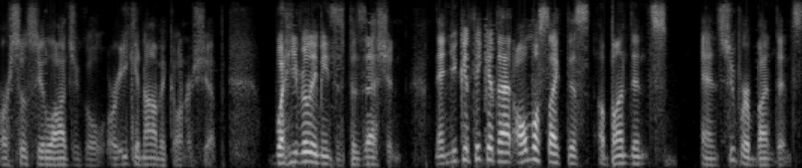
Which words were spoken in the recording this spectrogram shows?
or sociological or economic ownership. What he really means is possession. And you can think of that almost like this abundance and superabundance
